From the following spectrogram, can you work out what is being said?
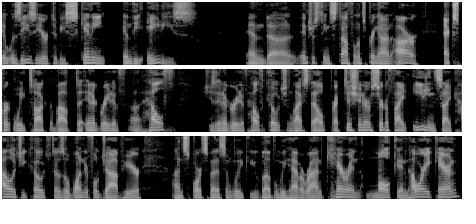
it was easier to be skinny in the '80s, and uh, interesting stuff. And let's bring on our expert we talk about uh, integrative uh, health. She's an integrative health coach and lifestyle practitioner, certified eating psychology coach, does a wonderful job here on Sports Medicine Week. Weekly. Love when we have around Karen Malkin. How are you, Karen?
